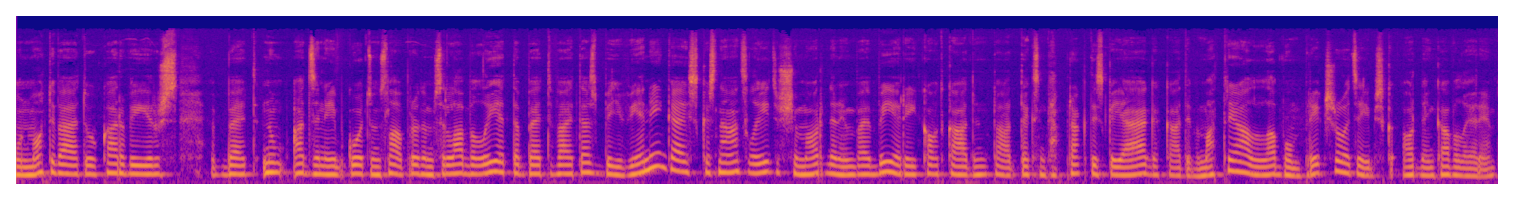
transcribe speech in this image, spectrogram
un motivētu karavīrus, bet nu, atzinība, gods un slāva, protams, ir laba lieta, bet vai tas bija vienīgais, kas nāca līdzi šim ordenim, vai bija arī kaut kāda nu, tāda, teiksim, tā praktiska jēga, kāda ir materiāla labuma priekšrocības ordeņa kavalieriem?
